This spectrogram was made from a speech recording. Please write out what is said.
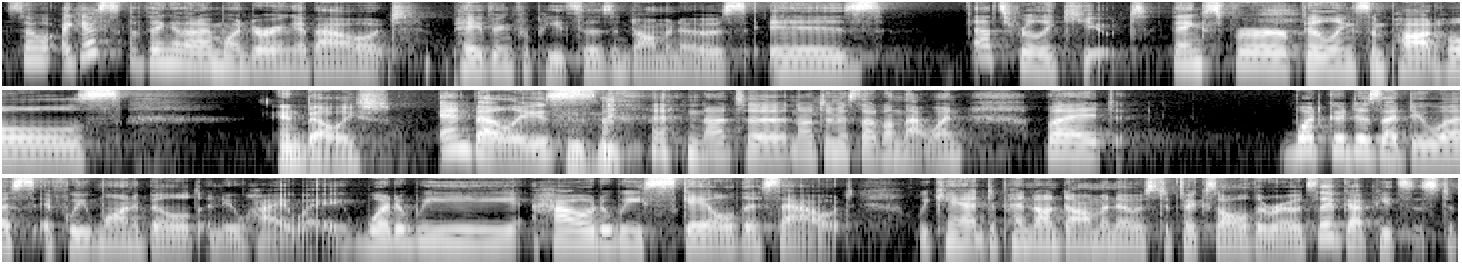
So I guess the thing that I'm wondering about paving for pizzas and Domino's is that's really cute. Thanks for filling some potholes And bellies. And bellies. Mm-hmm. not to not to miss out on that one. But what good does that do us if we want to build a new highway? What do we how do we scale this out? We can't depend on Domino's to fix all the roads. They've got pizzas to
